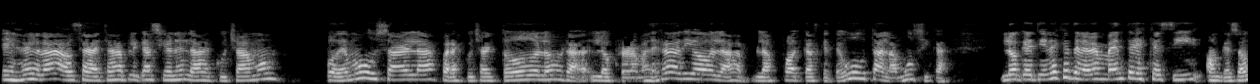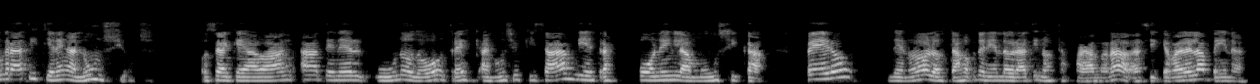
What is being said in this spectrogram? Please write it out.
Es verdad, o sea, estas aplicaciones las escuchamos, podemos usarlas para escuchar todos los, los programas de radio, las, los podcasts que te gustan, la música. Lo que tienes que tener en mente es que sí, aunque son gratis, tienen anuncios. O sea, que van a tener uno, dos tres anuncios quizás mientras ponen la música. Pero, de nuevo, lo estás obteniendo gratis, no estás pagando nada. Así que vale la pena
